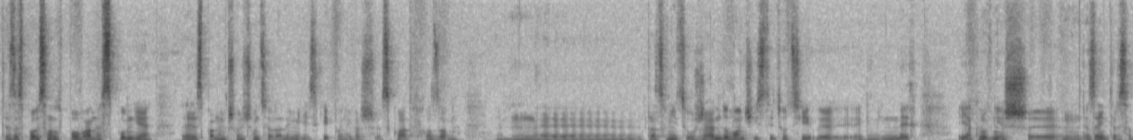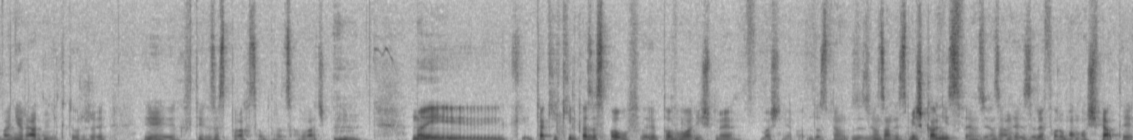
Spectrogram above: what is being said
te zespoły są powołane wspólnie y, z panem przewodniczącym Rady Miejskiej, ponieważ w skład wchodzą pracownicy urzędu bądź instytucji gminnych, jak również zainteresowani radni, którzy w tych zespołach chcą pracować. No i takich kilka zespołów powołaliśmy, właśnie związany z mieszkalnictwem, związany z reformą oświaty,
